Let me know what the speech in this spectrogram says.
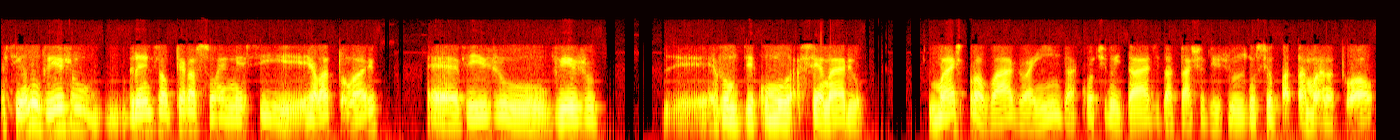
assim, eu não vejo grandes alterações nesse relatório. É, vejo, vejo é, vamos dizer, como cenário mais provável ainda a continuidade da taxa de juros no seu patamar atual,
